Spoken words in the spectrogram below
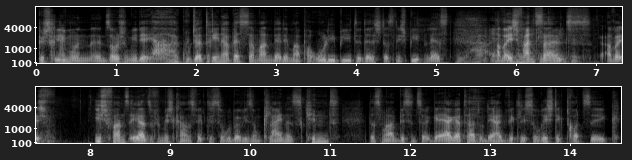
geschrieben in, in, Social Media, ja, guter Trainer, bester Mann, der dem mal Paroli bietet, der sich das nicht bieten lässt. Ja, aber ich fand's halt, aber ich, ich fand's eher, also für mich kam es wirklich so rüber wie so ein kleines Kind, das mal ein bisschen zu geärgert hat und der halt wirklich so richtig trotzig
